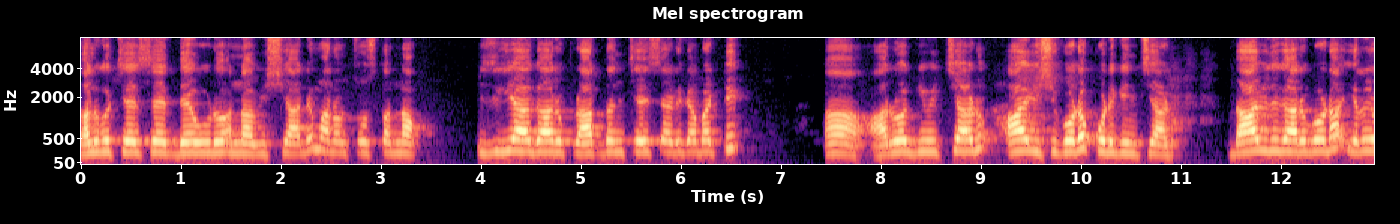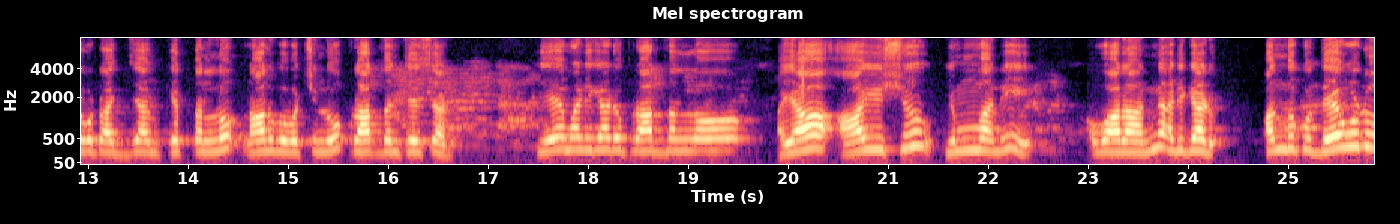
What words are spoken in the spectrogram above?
కలుగు చేసే దేవుడు అన్న విషయాన్ని మనం చూస్తున్నాం. ఇజియా గారు ప్రార్థన చేశాడు కాబట్టి ఆరోగ్యం ఇచ్చాడు ఆయుష్ కూడా పొడిగించాడు. దావిది గారు కూడా ఇరవై ఒకటో అధ్యాయం కీర్తనలో నాలుగో వచ్చినలో ప్రార్థన చేశాడు. ఏమడిగాడు ప్రార్థనలో? అయ్యా ఆయుష్ ఇమ్మని వరాన్ని అడిగాడు. అందుకు దేవుడు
